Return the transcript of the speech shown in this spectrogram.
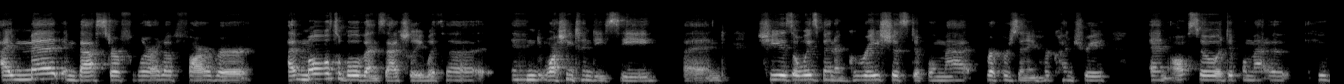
I met Ambassador Floreta Faber at multiple events actually with uh, in Washington D.C. and she has always been a gracious diplomat representing her country and also a diplomat who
